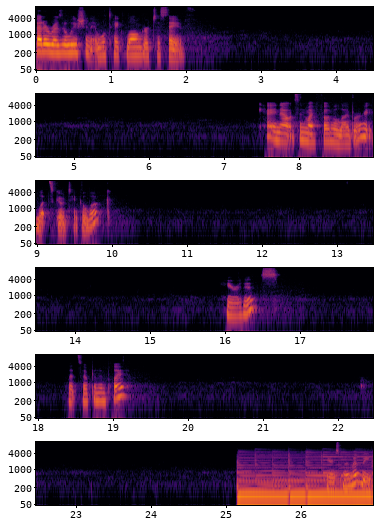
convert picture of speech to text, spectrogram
better resolution, it will take longer to save. Okay, now it's in my photo library. Let's go take a look. Here it is. Let's open and play. Here's my movie.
